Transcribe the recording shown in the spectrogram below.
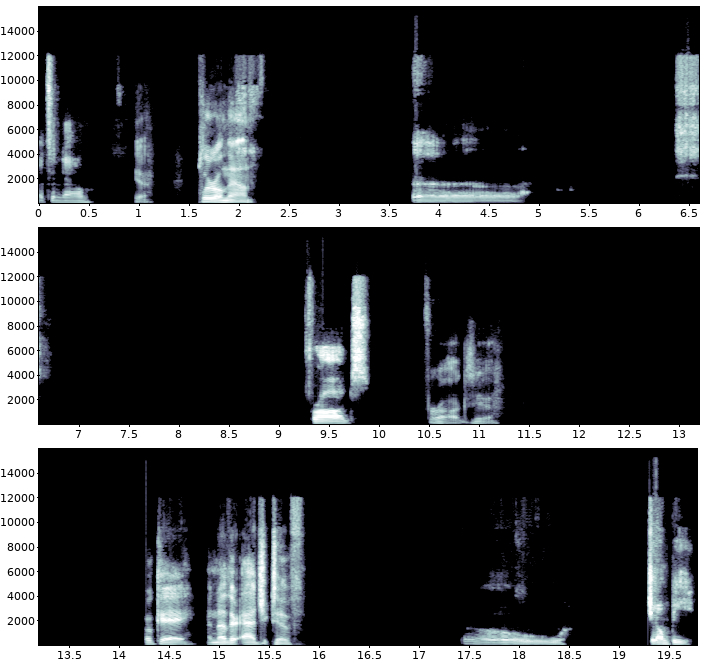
That's a noun. Yeah. Plural noun. Uh Frogs. Frogs. Yeah. Okay. Another adjective. Oh. Jumpy.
